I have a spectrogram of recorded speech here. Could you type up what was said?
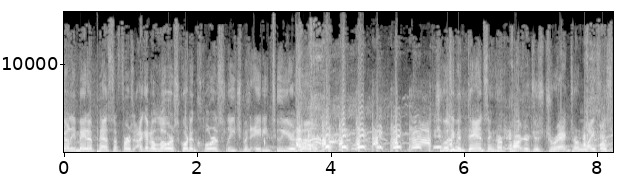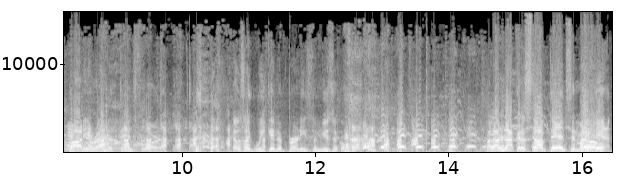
I barely made it past the first. I got a lower score than Cloris Leachman, 82 years old. she wasn't even dancing. Her partner just dragged her lifeless body around the dance floor. That was like Weekend at Bernie's the musical. but I'm not going to stop dancing. My, dan-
